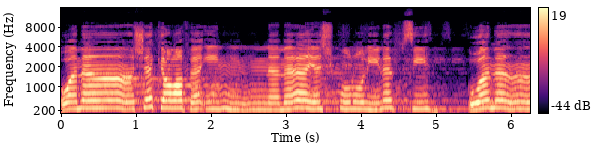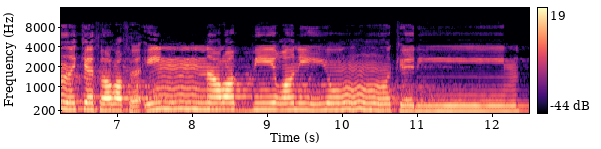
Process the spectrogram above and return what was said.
ومن شكر فإنما يشكر لنفسه ومن كفر فإن ربي غني كريم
